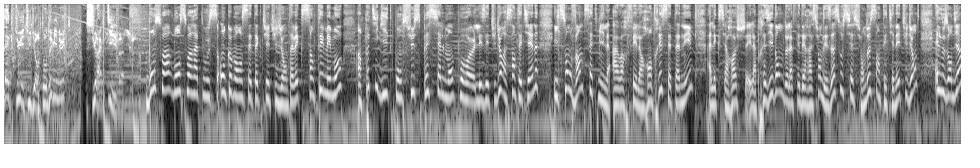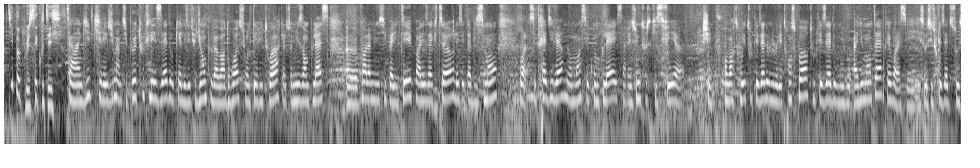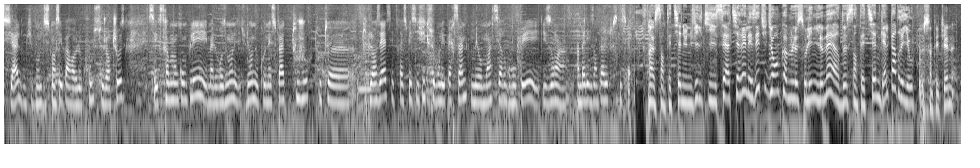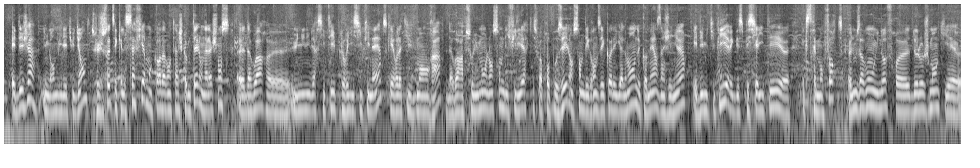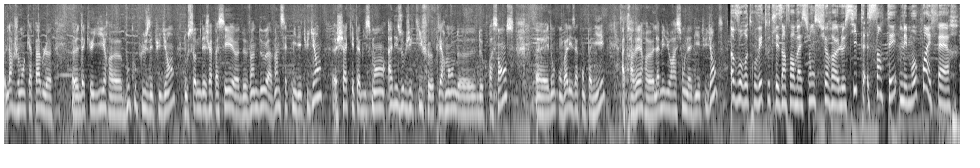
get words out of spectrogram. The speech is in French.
L'actu étudiante en deux minutes sur Active. Bonsoir, bonsoir à tous. On commence cette actu étudiante avec Synthé Mémo, un petit guide conçu spécialement pour euh, les étudiants à Saint-Etienne. Ils sont 27 000 à avoir fait leur rentrée cette année. Alexia Roche est la présidente de la Fédération des associations de Saint-Etienne étudiantes. Elle nous en dit un petit peu plus. Écoutez. C'est un guide qui résume un petit peu toutes les aides auxquelles les étudiants peuvent avoir droit sur le territoire, qu'elles soient mises en place euh, par la municipalité, par les acteurs, les établissements. Voilà, c'est très divers, mais au moins c'est complet et ça résume tout ce qui se fait euh, chez nous. On va retrouver toutes les aides au niveau des transports, toutes les aides au niveau alimentaire. Après, voilà, c'est aussi toutes les aides sociales, donc qui vont dispenser par euh, le CRUS, ce genre de choses. C'est extrêmement complet et malheureusement, les étudiants ne connaissent pas toujours toutes, euh, toutes leurs aides. C'est très spécifique selon les personnes, mais au moins c'est regroupé et ils ont un, un bel exemplaire de tout ce qui se fait. Saint-Etienne, une ville qui sait attirer les étudiants, comme le souligne le maire de Saint-Etienne, Gaël Perdriau. Saint-Etienne est déjà une grande ville étudiante. Ce que je souhaite, c'est qu'elle s'affirme encore davantage comme telle. On a la chance euh, d'avoir euh, une université pluridisciplinaire, ce qui est relativement rare, d'avoir absolument l'ensemble des filières qui soient proposées, l'ensemble des grandes écoles également, de commerce, d'ingénieurs, et démultipliées avec des spécialités euh, extrêmement fortes. Nous avons une offre de logement qui est largement capable d'accueillir beaucoup plus d'étudiants. Nous sommes déjà passés de 22 à 27 000 étudiants. Chaque établissement a des objectifs clairement de, croissance et donc on va les accompagner à travers l'amélioration de la vie étudiante. Vous retrouvez toutes les informations sur le site synthememo.fr.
